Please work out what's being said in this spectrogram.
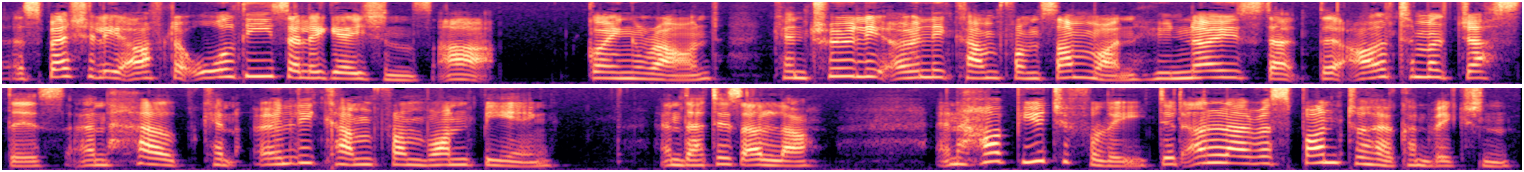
especially after all these allegations are going around, can truly only come from someone who knows that the ultimate justice and help can only come from one being and that is Allah. And how beautifully did Allah respond to her conviction?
